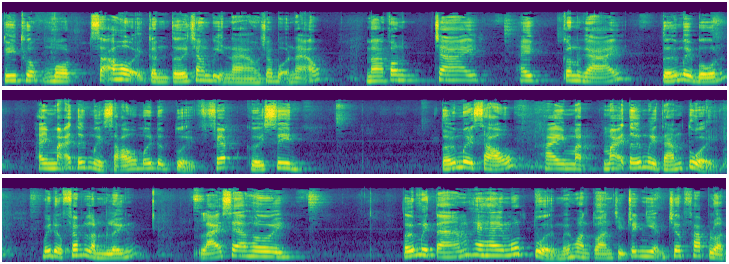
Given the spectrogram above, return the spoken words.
Tùy thuộc một xã hội cần tới trang bị nào cho bộ não mà con trai hay con gái tới 14 hay mãi tới 16 mới được tuổi phép cưới xin. Tới 16 hay mặt mãi tới 18 tuổi mới được phép làm lính, lái xe hơi. Tới 18 hay 21 tuổi mới hoàn toàn chịu trách nhiệm trước pháp luật.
